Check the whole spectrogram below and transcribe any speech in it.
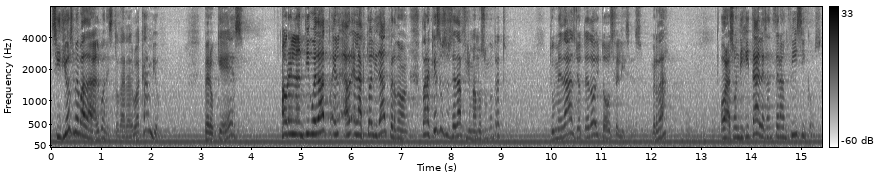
si Dios me va a dar algo, necesito dar algo a cambio. Pero ¿qué es? Ahora, en la antigüedad, en, la actualidad, perdón, para que eso suceda, firmamos un contrato. Tú me das, yo te doy, todos felices, ¿verdad? Ahora son digitales, antes eran físicos.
